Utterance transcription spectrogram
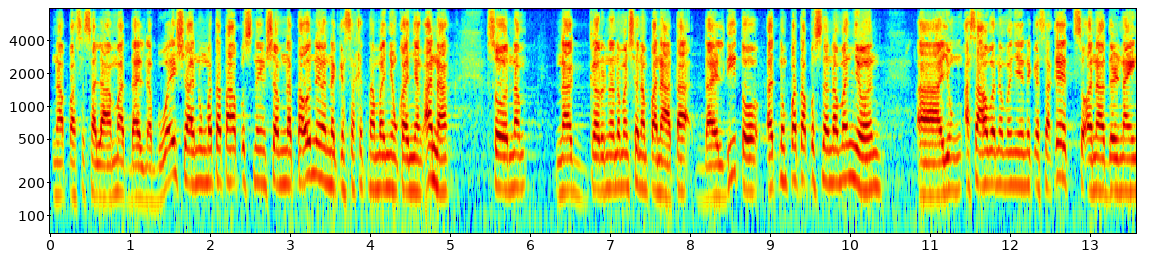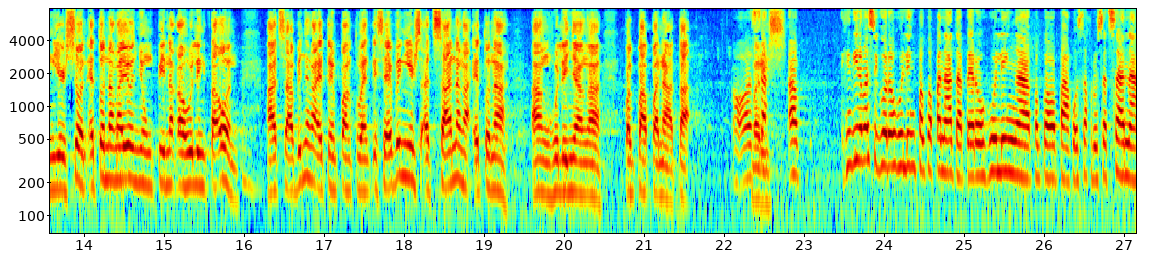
na pasasalamat dahil nabuhay siya. Nung matatapos na yung siyam na taon na yun, nagkasakit naman yung kanyang anak. So na, nagkaroon na naman siya ng panata dahil dito. At nung patapos na naman yon Ah, yung asawa naman niya yung nagkasakit. So another 9 years yun. Ito na ngayon yung pinakahuling taon. At sabi niya nga, ito yung pang 27 years at sana nga ito na ang huli niyang ah, pagpapanata. Oo, Maris. Sa, ah, hindi naman siguro huling pagpapanata, pero huling ah, pagpapapako sa krus. At sana,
